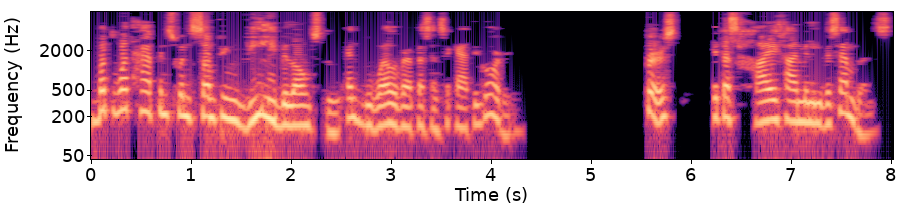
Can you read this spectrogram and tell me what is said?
But what happens when something really belongs to and well represents a category? First, it has high family resemblance,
